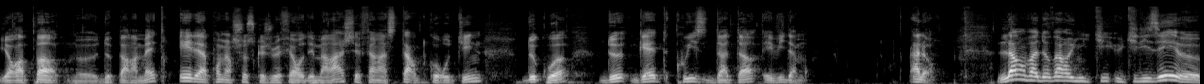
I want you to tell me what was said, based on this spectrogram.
Il n'y aura pas de paramètres. Et la première chose que je vais faire au démarrage, c'est faire un start coroutine de quoi De get quiz data, évidemment. Alors, là, on va devoir utiliser euh,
